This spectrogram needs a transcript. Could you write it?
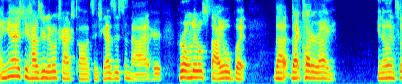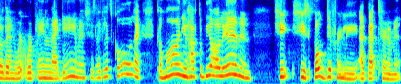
And yeah she has her little trash talks and she has this and that her her own little style but that that caught her eye you know? And so then we're, we're playing in that game and she's like let's go like come on you have to be all in. And she she spoke differently at that tournament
